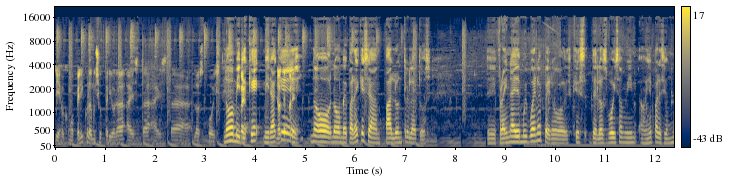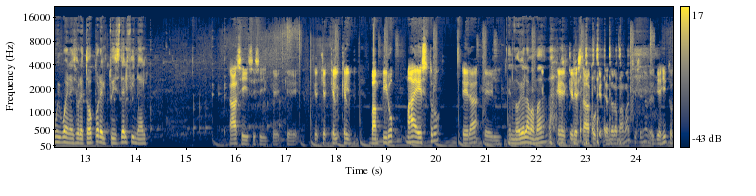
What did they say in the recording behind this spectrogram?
viejo, como película es muy superior a, esta a esta Lost Boys. No, mira bueno, que mira ¿no que no, no, me parece que sean palo entre las dos. Eh, Friday Night es muy buena, pero es que de Lost Boys a mí, a mí me pareció muy buena y sobre todo por el twist del final. Ah, sí, sí, sí. Que, que, que, que el, el, vampiro maestro era el... El novio de la mamá. El que le estaba coqueteando a la mamá, sí, señor, el viejito.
